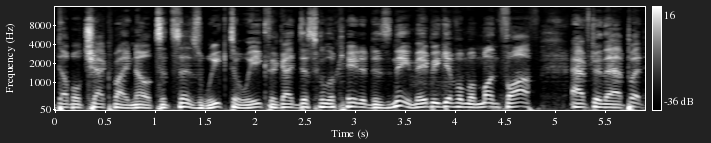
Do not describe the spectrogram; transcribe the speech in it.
double check my notes. It says week to week the guy dislocated his knee. Maybe give him a month off after that, but.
